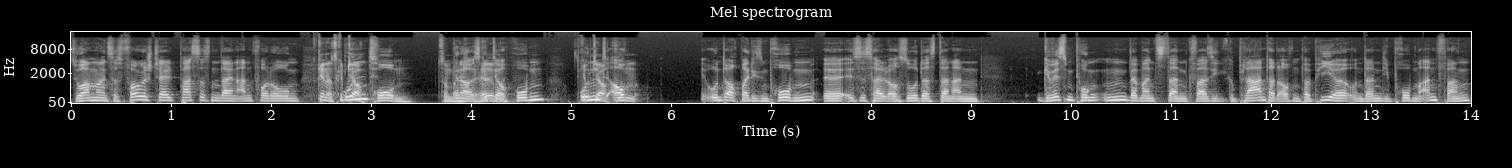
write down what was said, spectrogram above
so haben wir uns das vorgestellt, passt das in deinen Anforderungen? Genau, es gibt und, ja auch Proben zum Beispiel. Genau, es gibt ja auch Proben. Und auch, Proben. Auch, und auch bei diesen Proben äh, ist es halt auch so, dass dann an gewissen Punkten, wenn man es dann quasi geplant hat auf dem Papier und dann die Proben anfangen,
